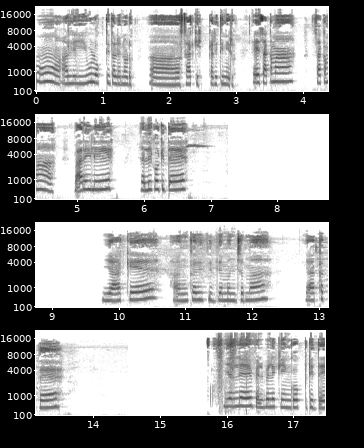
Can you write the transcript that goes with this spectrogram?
ಹ್ಞೂ, ಅಲ್ಲಿ ಇವಳು ಹೋಗ್ತಿದ್ದಾಳೆ ನೋಡು. ಸಾಕಿ, ಕರಿತೀನಿ ಇರು. ಏ, ಸಾಕಮ್ಮ ಸಾಕಮ್ಮ, ಬಾರಿ ಇಲ್ಲಿ. ಎಲ್ಲಿಗೆ ಹೋಗಿದ್ದೆ? ಯಾಕೆ ಹಂಗೆ ಕರಿತಿದ್ದೆ ಮಂಜಮ್ಮ? ಯಾಕತ್ತೆ? ಎಲ್ಲೇ ಬೆಲ್ ಬೆಳಗ್ಗೆ ಹಿಂಗೆ ಹೋಗ್ಬಿಟ್ಟಿದ್ದೆ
